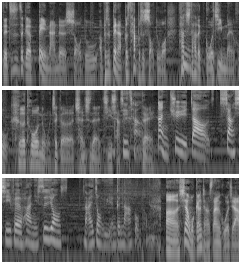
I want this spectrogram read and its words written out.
对，这是这个贝南的首都，呃，不是贝南，不是它不是首都哦，它是它的国际门户、嗯、科托努这个城市的机场。机场对，那你去到像西非的话，你是用？哪一种语言跟大家沟通呢？呃，像我刚刚讲的三个国家，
